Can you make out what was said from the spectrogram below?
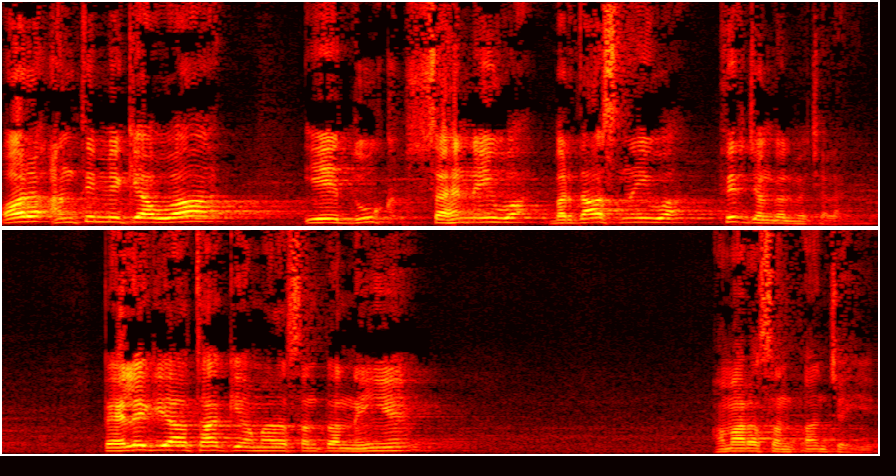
और अंतिम में क्या हुआ? ये दुख सहन नहीं हुआ, बर्दाश्त नहीं हुआ, फिर जंगल में चला गया। पहले गया था कि हमारा संतान नहीं है, हमारा संतान चाहिए।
